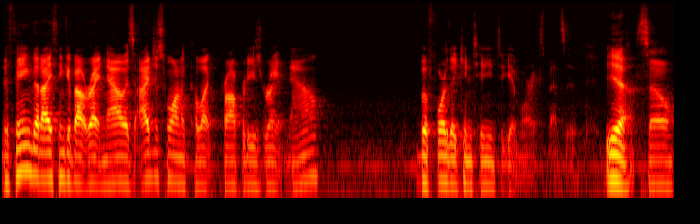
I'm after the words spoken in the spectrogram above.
The thing that I think about right now is I just want to collect properties right now before they continue to get more expensive. Yeah. So,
